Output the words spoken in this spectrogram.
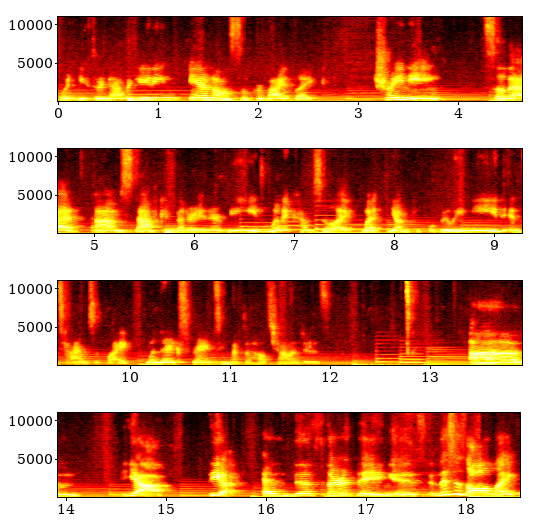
what youth are navigating and also provide like training so that um, staff can better intervene when it comes to like what young people really need in times of like when they're experiencing mental health challenges. Um, yeah, yeah. And the third thing is, and this is all like,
